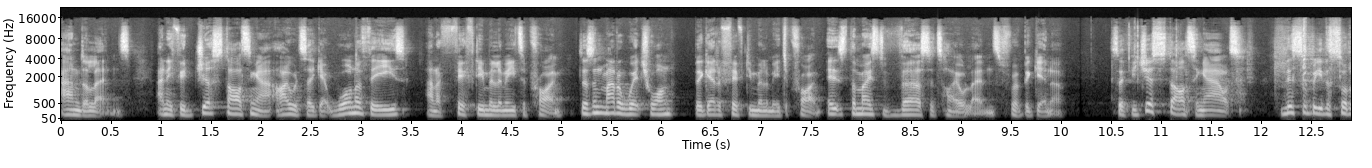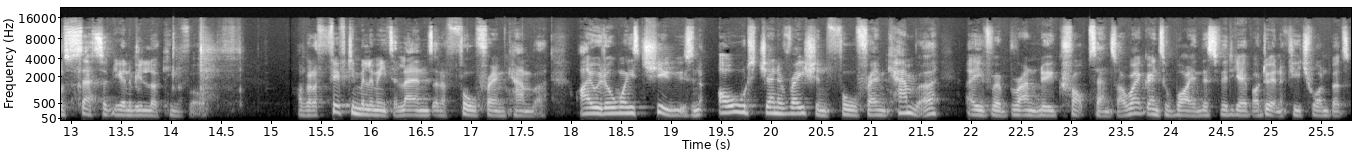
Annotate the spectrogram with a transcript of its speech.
and a lens. And if you're just starting out, I would say get one of these and a 50mm prime. Doesn't matter which one, but get a 50mm prime. It's the most versatile lens for a beginner. So if you're just starting out, this will be the sort of setup you're going to be looking for. I've got a 50mm lens and a full frame camera. I would always choose an old generation full frame camera over a brand new crop sensor. I won't go into why in this video, but I'll do it in a future one, but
